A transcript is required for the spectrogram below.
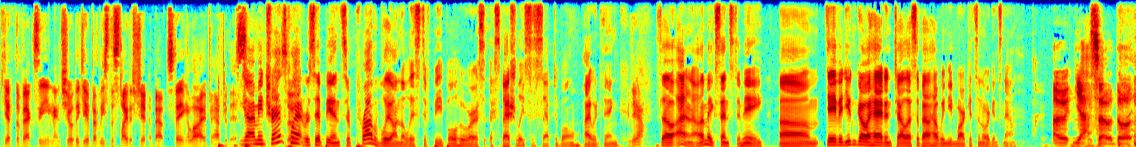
get the vaccine and show they give at least the slightest shit about staying alive after this. Yeah, I mean, transplant So- recipients are probably on the list of people who are especially susceptible. I would think. Yeah. So I don't know. That makes sense to me. Um, David, you can go ahead and tell us about how we need markets and organs now. Uh, yeah, so the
